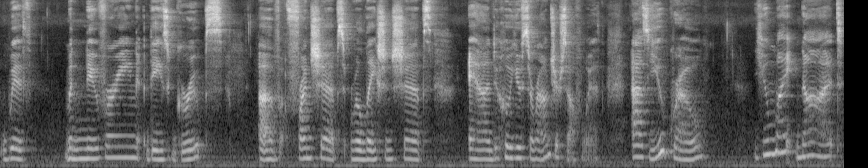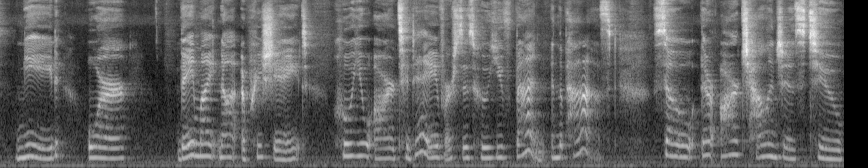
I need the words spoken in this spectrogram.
with maneuvering these groups of friendships, relationships, and who you surround yourself with. As you grow, you might not need or they might not appreciate who you are today versus who you've been in the past. So there are challenges to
